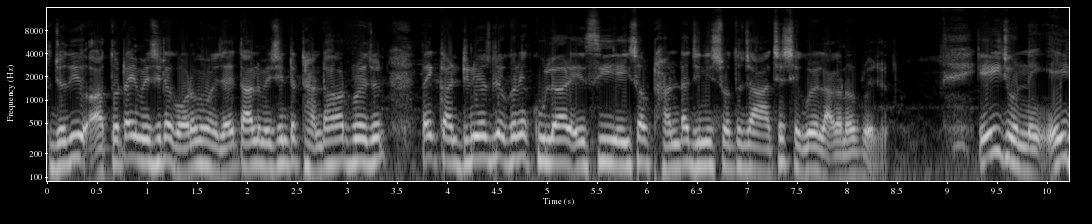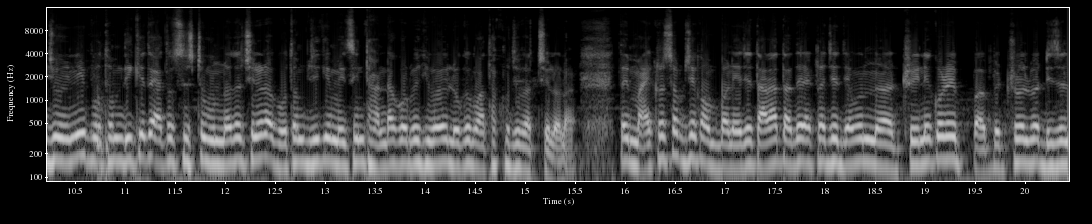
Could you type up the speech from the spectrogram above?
তো যদি অতটাই মেশিনটা গরম হয়ে যায়, তাহলে মেশিনটা ঠান্ডা হওয়ার প্রয়োজন। তাই কন্টিনিউয়াসলি ওখানে কুলার এসি এইসব ঠান্ডা জিনিসপত্র যা আছে, সেগুলো লাগানোর প্রয়োজন। এই জন্যেই, এই জন্যই প্রথম দিকে তো এত সিস্টেম উন্নত ছিল না, প্রথম দিকে মেশিন ঠান্ডা করবে কীভাবে লোকে মাথা খুঁজে পাচ্ছিল না। তাই মাইক্রোসফট যে কোম্পানি আছে তারা তাদের একটা যে যেমন ট্রেনে করে পেট্রোল বা ডিজেল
